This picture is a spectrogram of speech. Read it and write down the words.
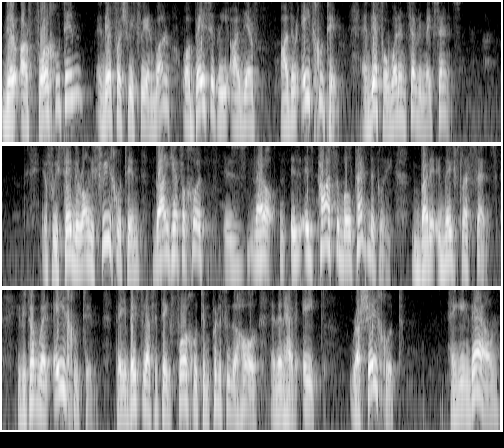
there are four chutim and therefore it should be three and one, or basically are there are there eight chutim and therefore one and seven makes sense? If we say there are only three chutim, dying half a chut is not is, is possible technically, but it, it makes less sense. If you talk about eight chutim, that you basically have to take four chutim, put it through the hole, and then have eight rashi chut hanging down,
